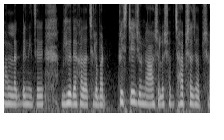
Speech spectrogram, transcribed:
ভালো লাগবে নিচের ভিউ দেখা যাচ্ছিল, বাট বৃষ্টির জন্য আসলে সব ঝাপসা ঝাপসা।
